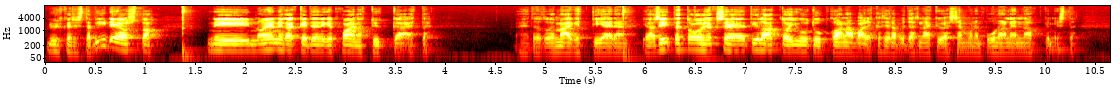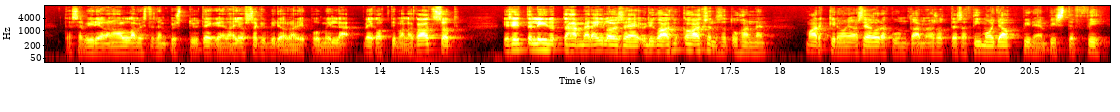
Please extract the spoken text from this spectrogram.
lyhkäisestä videosta, niin no ennen kaikkea tietenkin paina tykkää, että, että tuota, mäkin tiedän. Ja sitten toiseksi tilaa tuo YouTube-kanava, eli siellä pitäisi näkyä semmoinen punainen nappi, mistä tässä videon alla, mistä sen pystyy tekemään, tai jossakin videolla riippuu millä vekottimella katsot. Ja sitten liityt tähän meidän iloiseen yli 18 000 markkinoijan seurakuntaan myös osoitteessa timojappinen.fi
